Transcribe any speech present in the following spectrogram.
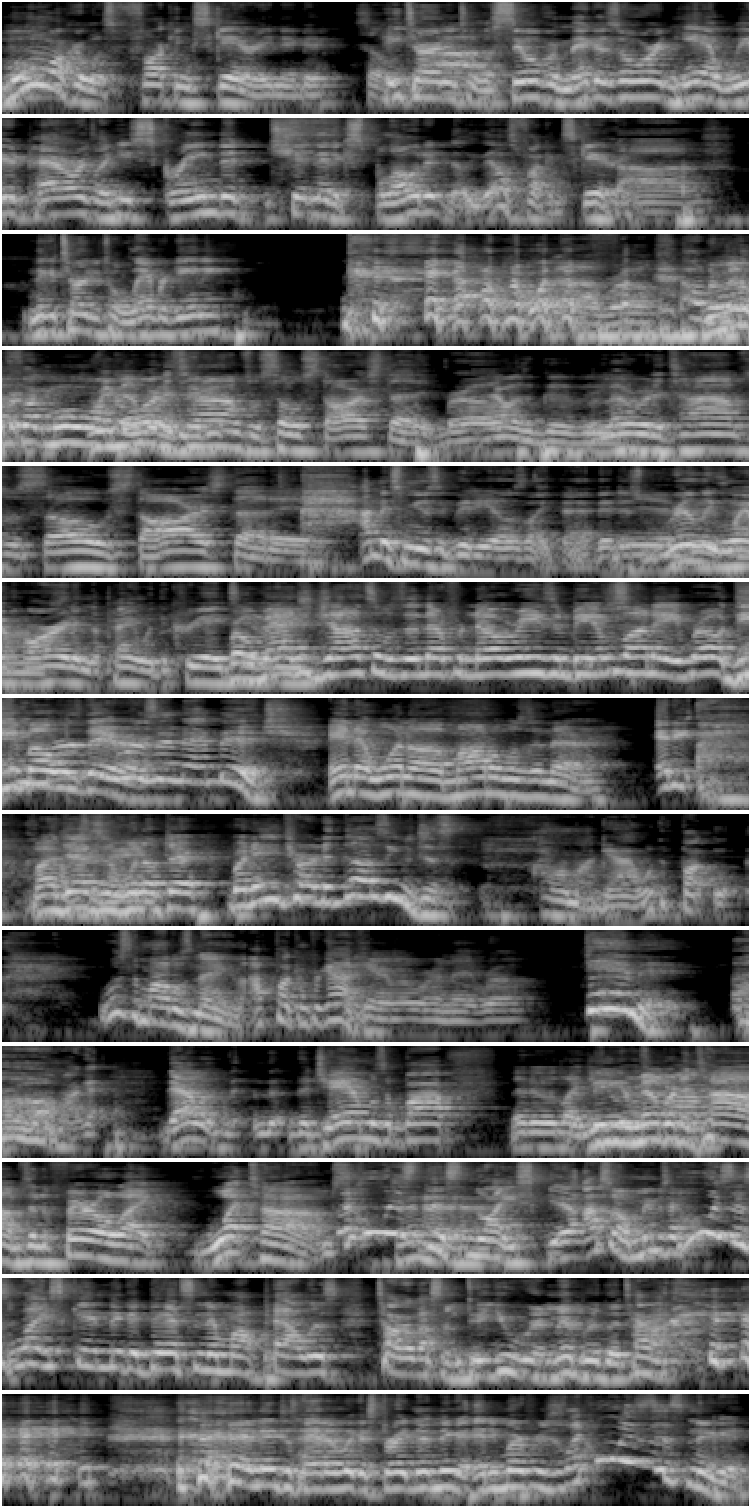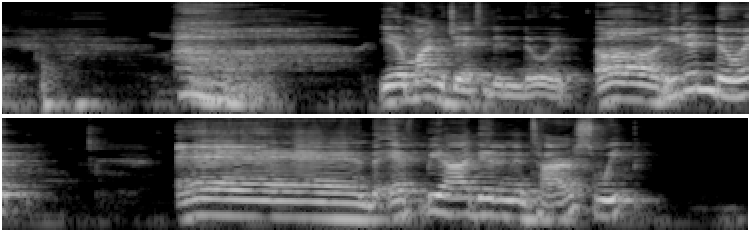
Moonwalker was fucking scary, nigga. So, he turned into a silver Megazord and he had weird powers. Like he screamed at shit and it exploded. That was fucking scary. uh Nigga turned into a Lamborghini. I don't know what nah, the bro. fuck. I don't know what the fuck Moonwalker remember was, the nigga. times was so star studded, bro. That was a good video. Remember the times was so star studded. I miss music videos like that. That just Yeah, really went times. hard in the paint with the creativity. Bro, Magic Johnson was in there for no reason being funny, bro. Eddie Debo was there. was in that bitch. and that one uh, model was in there. Eddie. Michael Jackson went up there, but then he turned to dust. He was just Oh my god! What the fuck? What's the model's name? I fucking forgot I can't remember her name, bro. Damn it! Oh my god! That was the, the jam was a bop. That it was like, The do you remember the times? And the Pharaoh like, what times? Like, who is this light skin? I saw memes say, "Who is this light skinned nigga dancing in my palace?" Talking about some. Do you remember the time? and then just had him looking straight at that nigga. Eddie Murphy was just like, "Who is this nigga?" yeah, Michael Jackson didn't do it. Uh, he didn't do it. And the FBI did an entire sweep.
